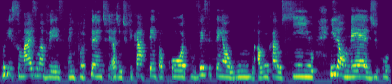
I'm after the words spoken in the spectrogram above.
Por isso, mais uma vez, é importante a gente ficar atento ao corpo, ver se tem algum, algum carocinho, ir ao médico,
